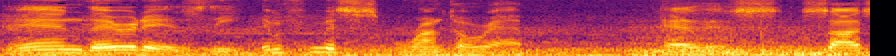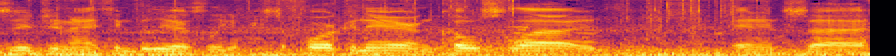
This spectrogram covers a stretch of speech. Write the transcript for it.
And there it is, the infamous Ronto wrap. Has sausage and I think believe has like a piece of pork in there and coleslaw and, and it's uh,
